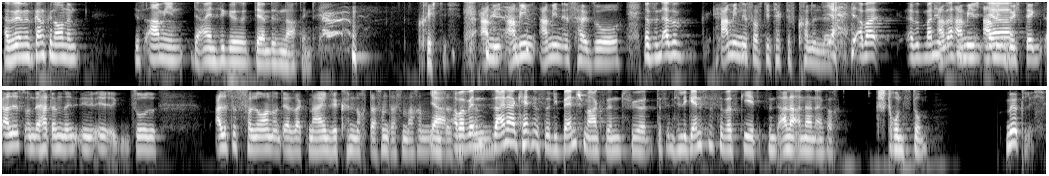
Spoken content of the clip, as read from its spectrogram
Also wenn man es ganz genau nimmt, ist Armin der Einzige, der ein bisschen nachdenkt. Richtig. Armin, Armin, Armin ist halt so. Das sind also. Armin ist auf Detective Conan Level. Ja, aber also manche Ar Sachen. Armin, Armin durchdenkt alles und er hat dann äh, äh, so alles ist verloren und er sagt, nein, wir können noch das und das machen. Ja, das aber wenn seine Erkenntnisse die Benchmark sind für das Intelligenteste, was geht, sind alle anderen einfach strunzdumm. möglich.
